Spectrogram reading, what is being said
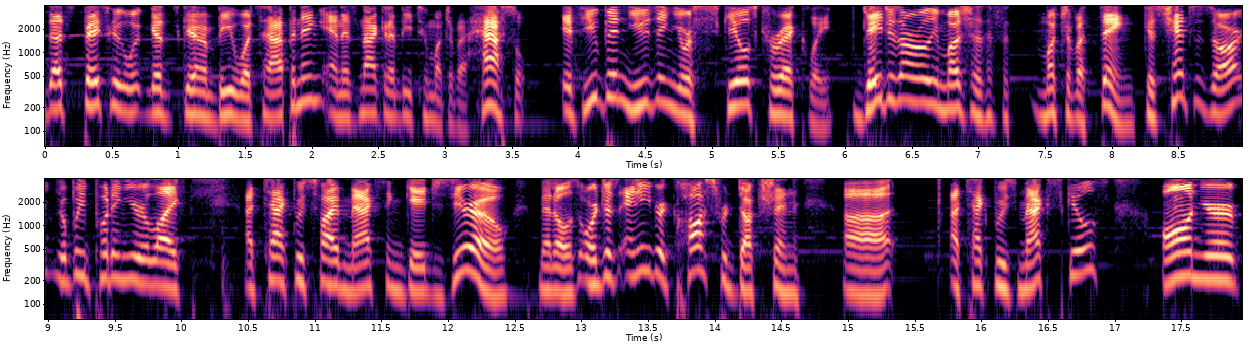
that's basically what's going to be what's happening, and it's not going to be too much of a hassle. If you've been using your skills correctly, gauges aren't really much of a, much of a thing, because chances are you'll be putting your like attack boost 5 max and gauge 0 medals, or just any of your cost reduction uh, attack boost max skills on your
